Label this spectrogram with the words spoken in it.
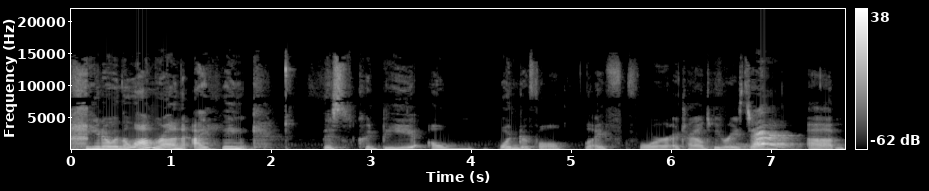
you know, in the long run, I think this could be a wonderful life for a child to be raised in. Um,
